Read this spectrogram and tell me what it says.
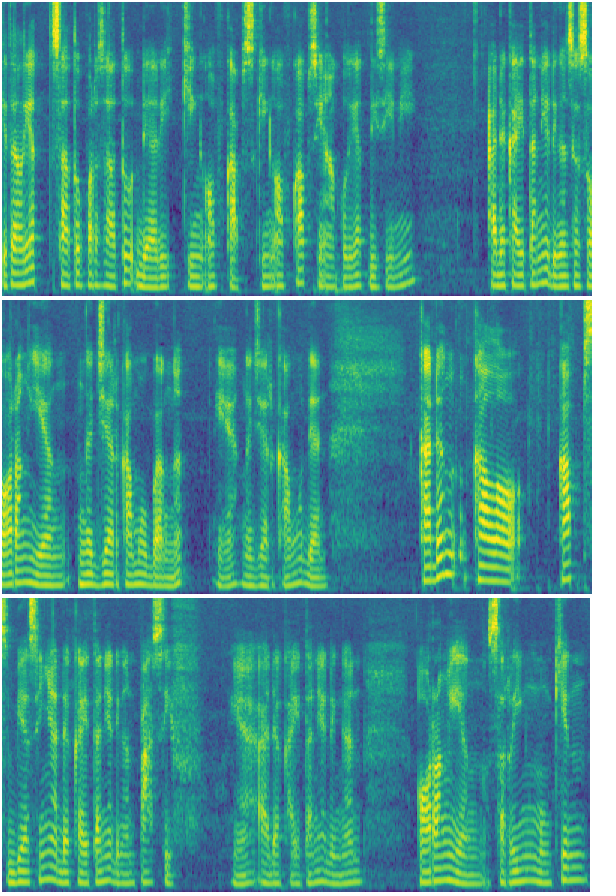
Kita lihat satu persatu dari King of Cups. King of Cups yang aku lihat di sini ada kaitannya dengan seseorang yang ngejar kamu banget ya, ngejar kamu dan kadang kalau cups biasanya ada kaitannya dengan pasif ya. Ada kaitannya dengan orang yang sering mungkin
